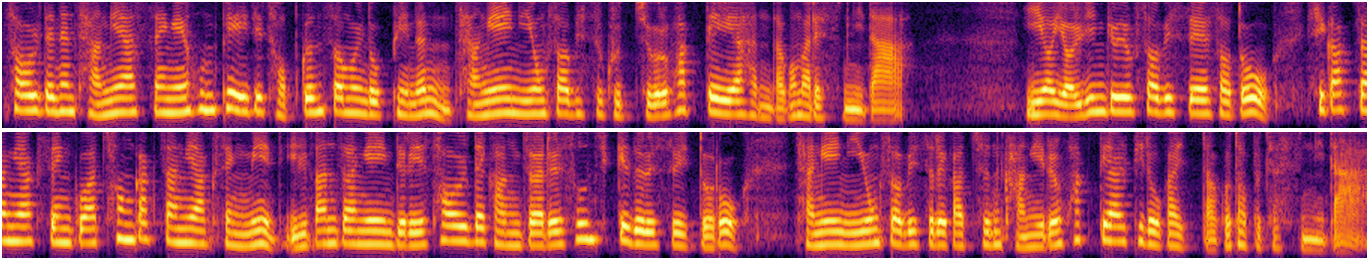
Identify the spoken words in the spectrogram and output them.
서울대는 장애 학생의 홈페이지 접근성을 높이는 장애인 이용 서비스 구축을 확대해야 한다고 말했습니다. 이어 열린교육 서비스에서도 시각장애 학생과 청각장애 학생 및 일반 장애인들이 서울대 강좌를 손쉽게 들을 수 있도록 장애인 이용 서비스를 갖춘 강의를 확대할 필요가 있다고 덧붙였습니다.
